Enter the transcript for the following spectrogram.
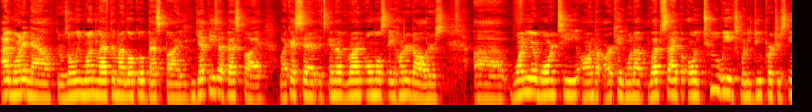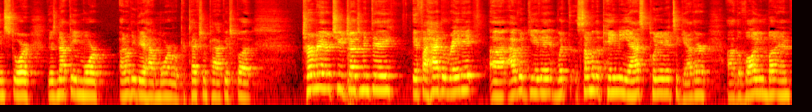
I want it now. There was only one left in my local Best Buy. You can get these at Best Buy. Like I said, it's going to run almost $800. Uh, one year warranty on the Arcade One Up website, but only two weeks when you do purchase in store. There's nothing more, I don't think they have more of a protection package, but Terminator 2 Judgment Day, if I had to rate it, uh, I would give it, with some of the pain in the ass putting it together, uh, the volume button,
